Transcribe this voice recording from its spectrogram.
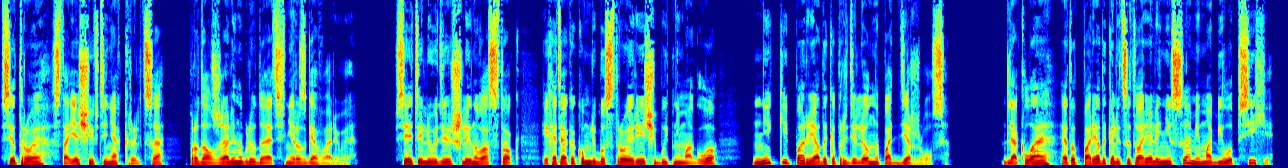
Все трое, стоящие в тенях крыльца, продолжали наблюдать, не разговаривая. Все эти люди шли на восток, и хотя о каком-либо строе речи быть не могло, некий порядок определенно поддерживался. Для Клая этот порядок олицетворяли не сами мобило-психи,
